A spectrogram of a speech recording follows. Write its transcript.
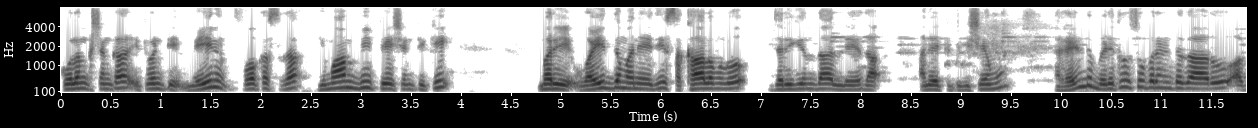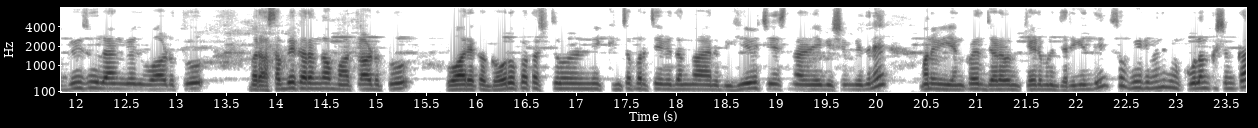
కూలంకషంగా ఇటువంటి మెయిన్ ఫోకస్గా హిమాంబీ పేషెంట్కి మరి వైద్యం అనేది సకాలంలో జరిగిందా లేదా అనేటువంటి విషయము రెండు మెడికల్ సూపరింటెండెంట్ గారు అబ్యూజివ్ లాంగ్వేజ్ వాడుతూ మరి అసభ్యకరంగా మాట్లాడుతూ వారి యొక్క గౌరవ ప్రతిష్టలని కించపరిచే విధంగా ఆయన బిహేవ్ చేసినారనే విషయం మీదనే మనం ఈ ఎంక్వైరీ జరగడం చేయడం అనేది జరిగింది. సో వీటి మీద మేము కూలంకషంగా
